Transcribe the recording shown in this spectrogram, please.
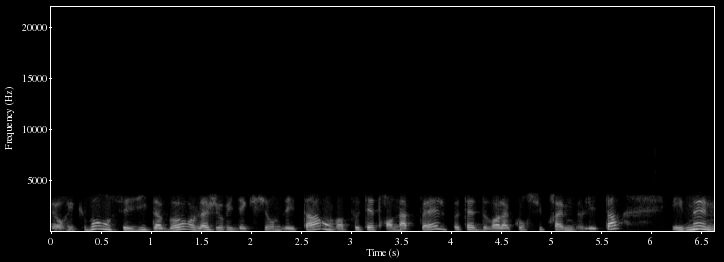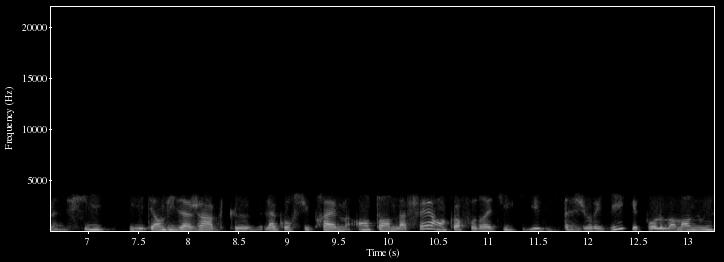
théoriquement, on saisit d'abord la juridiction de l'État, on va peut-être en appel, peut-être devant la Cour suprême de l'État, et même si il était envisageable que la Cour suprême entende l'affaire, encore faudrait-il qu'il y ait une base juridique, et pour le moment, nous ne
